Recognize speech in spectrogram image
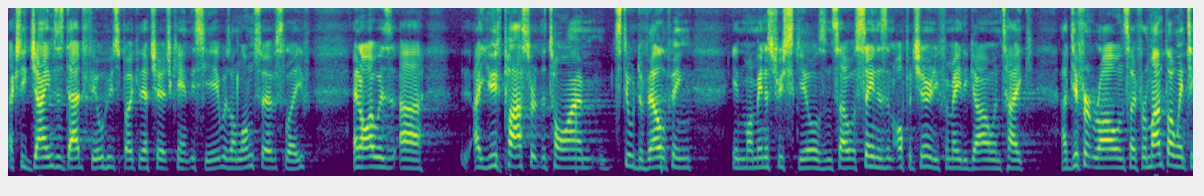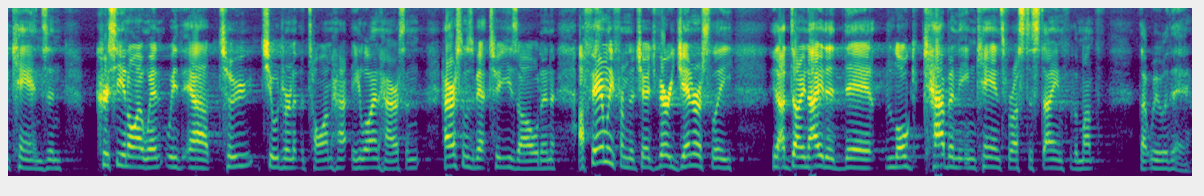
Actually, James's dad, Phil, who spoke at our church camp this year, was on long service leave, and I was. Uh, a youth pastor at the time, still developing in my ministry skills, and so it was seen as an opportunity for me to go and take a different role. And so for a month, I went to Cairns, and Chrissy and I went with our two children at the time, Eli and Harrison. Harrison was about two years old, and a family from the church very generously donated their log cabin in Cairns for us to stay in for the month that we were there.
